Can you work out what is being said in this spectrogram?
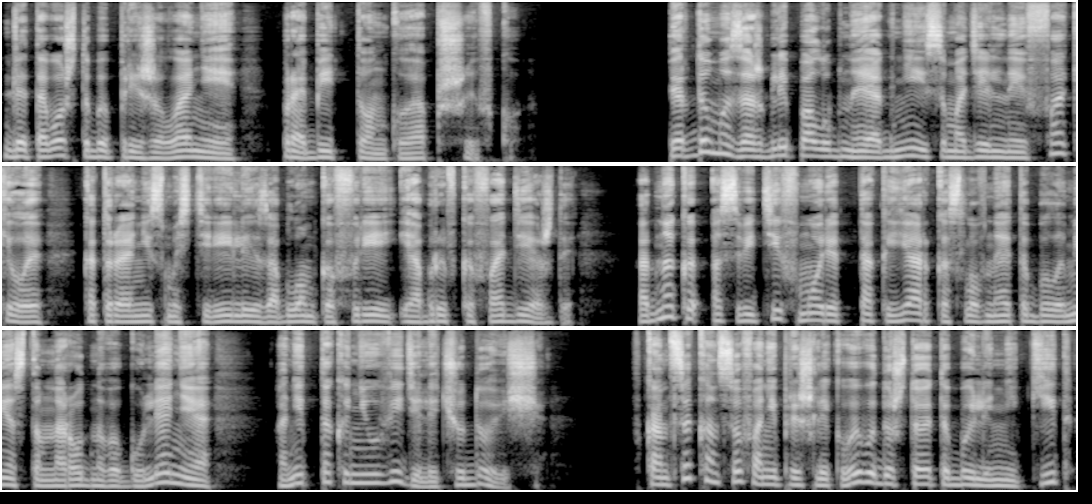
для того, чтобы при желании пробить тонкую обшивку. Пердома зажгли палубные огни и самодельные факелы, которые они смастерили из обломков рей и обрывков одежды. Однако, осветив море так ярко, словно это было местом народного гуляния, они так и не увидели чудовище — в конце концов они пришли к выводу, что это были не кит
